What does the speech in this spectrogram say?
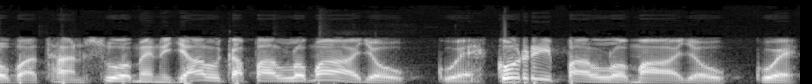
Ovathan Suomen jalkapallomaajoukkue, koripallomaajoukkue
